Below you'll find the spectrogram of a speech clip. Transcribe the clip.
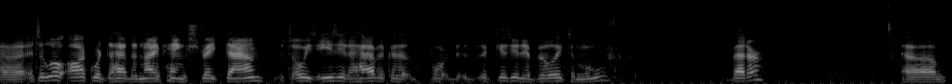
Uh, it's a little awkward to have the knife hang straight down. It's always easy to have it because it, it, gives you the ability to move better. Um,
